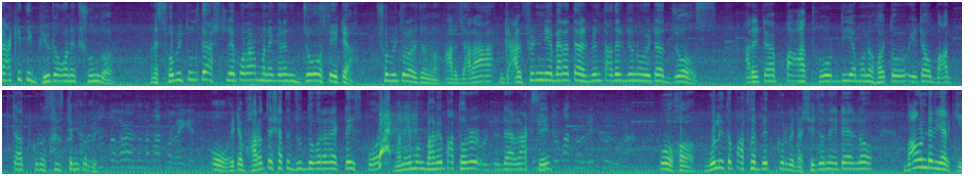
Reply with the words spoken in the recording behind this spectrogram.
প্রাকৃতিক ভিউটা অনেক সুন্দর। মানে ছবি তুলতে আসলে পরা, মনে করেন জোস এটা, ছবি তোলার জন্য। আর যারা গার্লফ্রেন্ড নিয়ে বেড়াতে আসবেন, তাদের জন্য ওইটা জোস আর এটা পাথর দিয়ে মনে হয়তো এটাও বাদ টাত কোনো সিস্টেম করবে। ও এটা ভারতের সাথে যুদ্ধ করার একটা স্পট মানে এমন ভাবে পাথর রাখছে ও হ গুলি তো পাথর ভেদ করবে না সেজন্য এটা হলো বাউন্ডারি আর কি।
